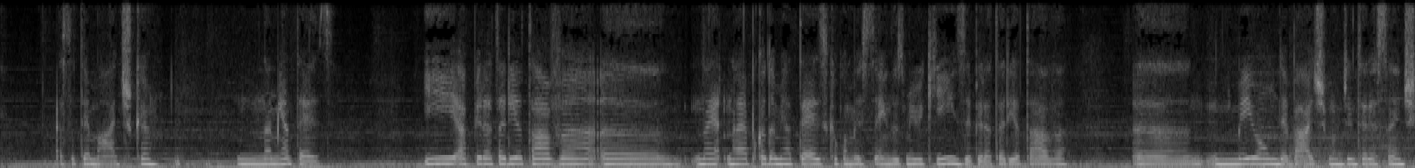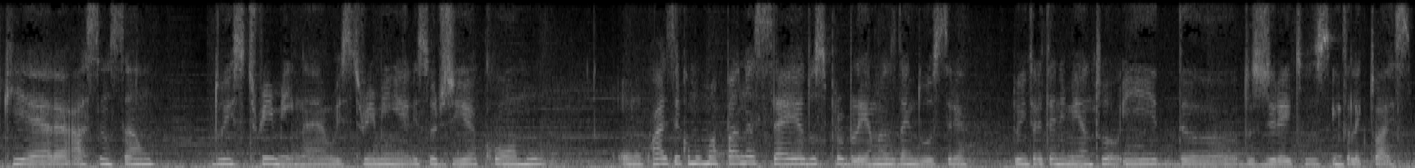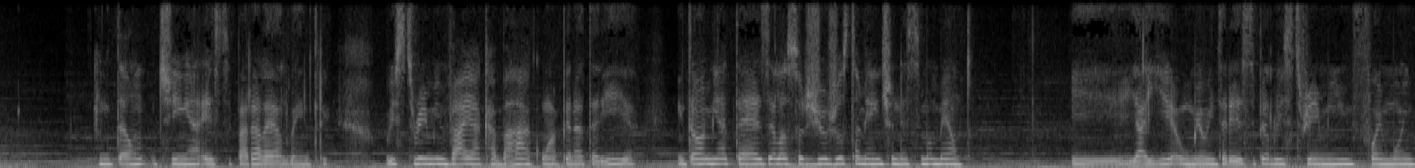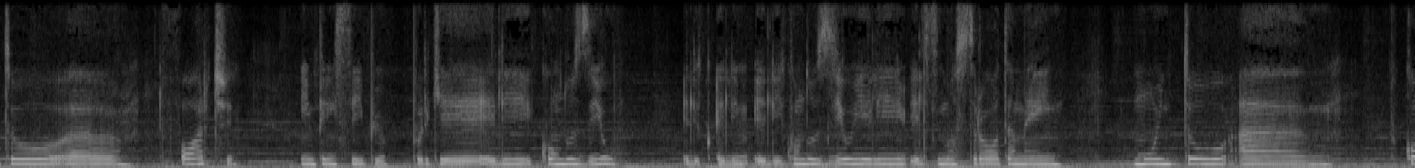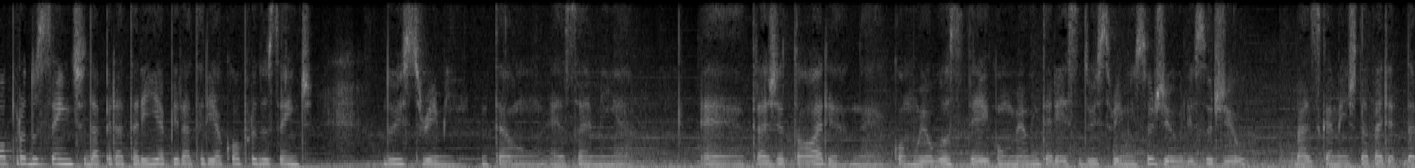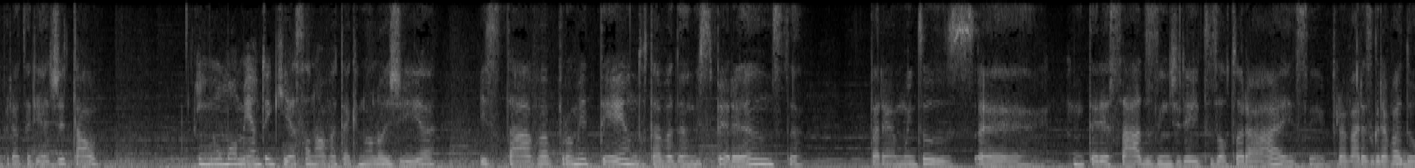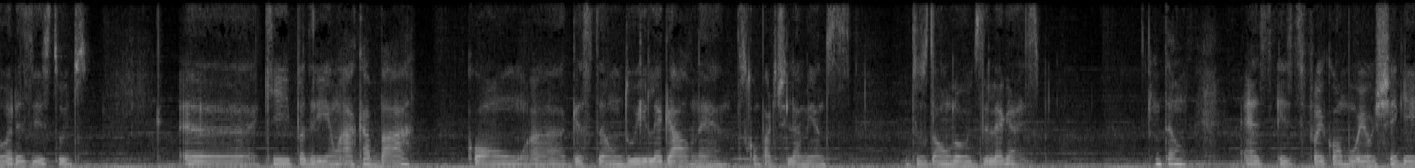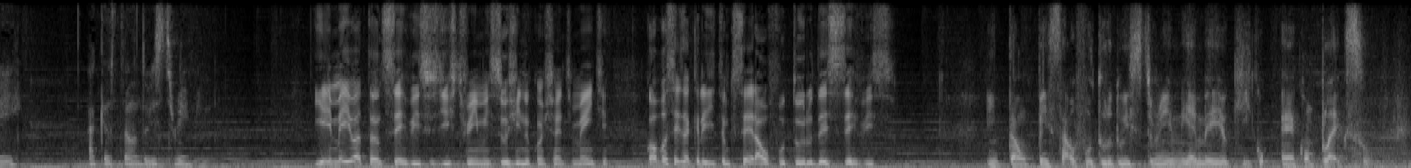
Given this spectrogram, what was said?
essa temática na minha tese. E a pirataria estava. Uh, na, na, época da minha tese, que eu comecei em 2015, a pirataria estava uh, em meio a um debate muito interessante que era a ascensão do streaming. Né? O streaming ele surgia como um, quase como uma panaceia dos problemas da indústria do entretenimento e do, dos direitos intelectuais. Então tinha esse paralelo entre o streaming vai acabar com a pirataria. Então a minha tese ela surgiu justamente nesse momento. E, e aí o meu interesse pelo streaming foi muito uh, forte, em princípio, porque ele conduziu, ele, ele, ele conduziu e ele, ele se mostrou também muito uh, coproducente da pirataria, pirataria coproducente do streaming. Então, essa é a minha é, trajetória, né? Como eu gostei, como meu interesse do streaming surgiu. Ele surgiu basicamente da, da pirataria digital em um momento em que essa nova tecnologia estava prometendo, estava dando esperança para muitos é, interessados em direitos autorais, para várias gravadoras e estúdios, é, que poderiam acabar com a questão do ilegal, né? Dos compartilhamentos, dos downloads ilegais. Então, esse foi como eu cheguei à questão do streaming. E em meio a tantos serviços de streaming surgindo constantemente, qual vocês acreditam que será o futuro desse serviço? Então, pensar o futuro do streaming é meio que é complexo,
